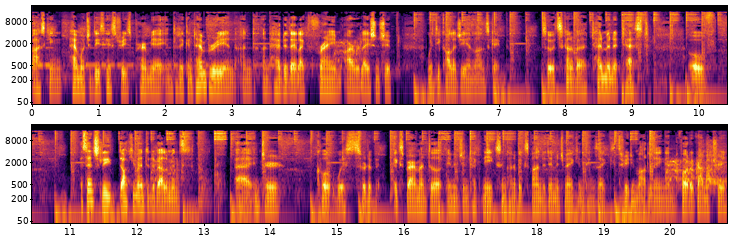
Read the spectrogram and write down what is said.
asking how much of these histories permeate into the contemporary and, and, and how do they like frame our relationship with ecology and landscape. So it's kind of a 10 minute test of essentially documented developments uh, intercut with sort of experimental imaging techniques and kind of expanded image making, things like 3D modeling and photogrammetry,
